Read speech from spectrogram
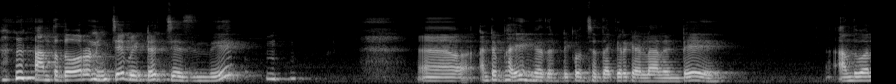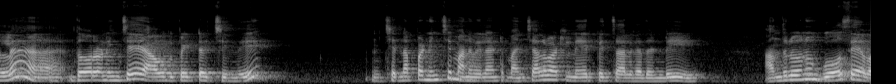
అంత దూరం నుంచే పెట్టి వచ్చేసింది. అంటే భయం కదండి కొంచెం దగ్గరికి వెళ్ళాలంటే. అందువల్ల దూరం నుంచే ఆవుకు పెట్టి వచ్చింది. చిన్నప్పటి నుంచి మనం ఇలాంటి మంచి అలవాట్లు నేర్పించాలి కదండి. అందులోనూ గోసేవ.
